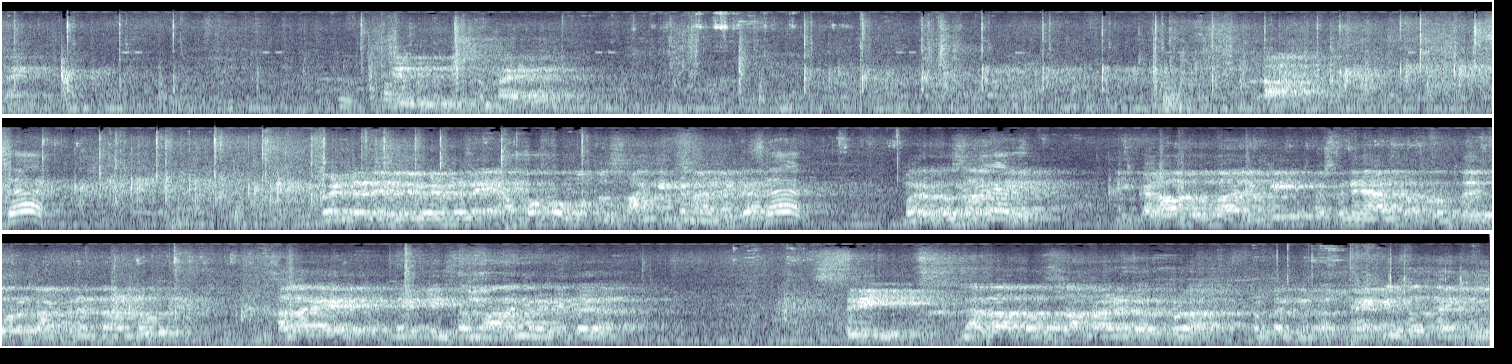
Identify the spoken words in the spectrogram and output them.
థ్యాంక్ యూ శ్రీ ముద్దుకృష్ణనాయుడు గారు ఆ, సార్. వెంటనే వెంటనే అమ్మకం ముందు సాంఘిక నాటిక సార్. మరొకసారి ఈ కళా బృందానికి అభినయాత్మక హృదయపూర్వక అభినందనలు. అలాగే నేటి సన్మాన గ్రహీత శ్రీ నదా బలసాం నాయుడు గారు కూడా కృతజ్ఞతలు. Thank you sir thank you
